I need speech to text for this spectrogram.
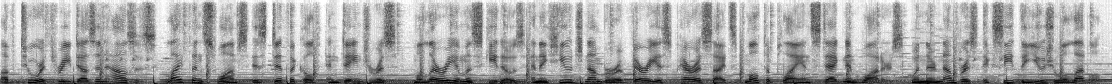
of two or three dozen houses. Life in swamps is difficult and dangerous. Malaria mosquitoes and a huge number of various parasites multiply in stagnant waters. When their numbers exceed the usual level,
